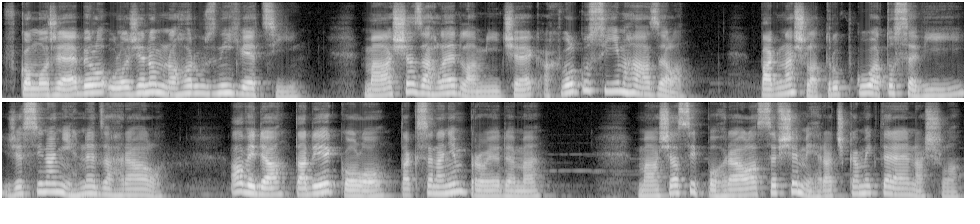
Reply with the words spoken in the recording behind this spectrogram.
V komoře bylo uloženo mnoho různých věcí. Máša zahlédla míček a chvilku si jim házela. Pak našla trubku a to se ví, že si na ní hned zahrála. A vida, tady je kolo, tak se na něm projedeme. Máša si pohrála se všemi hračkami, které našla.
